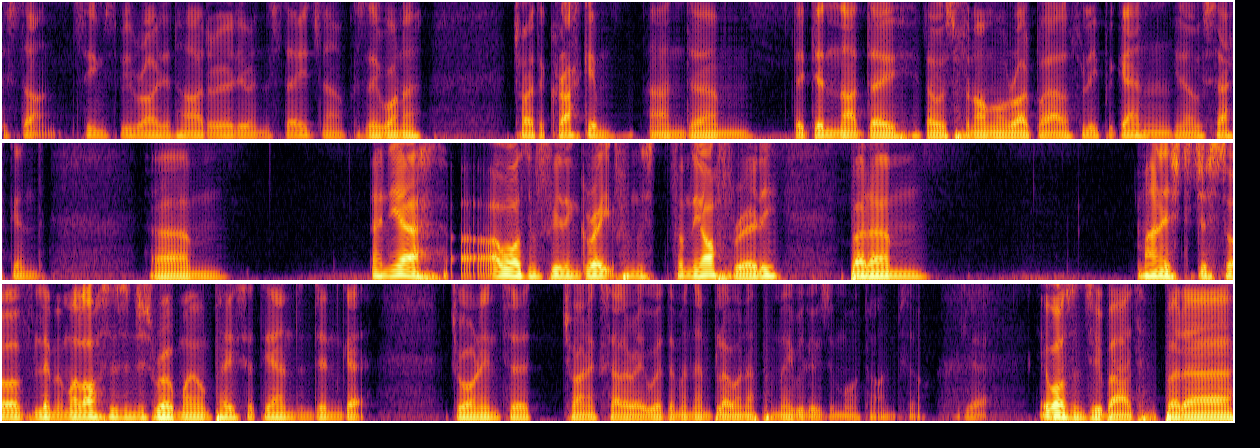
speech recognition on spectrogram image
is starting seems to be riding harder earlier in the stage now because they want to try to crack him, and um, they didn't that day. That was a phenomenal ride by Alaphilippe again. Mm. You know, second. Um, and yeah, I- I wasn't feeling great from the s- from the off really, but um, managed to just sort of limit my losses and just rode my own pace at the end and didn't get drawn into trying to accelerate with them and then blowing up and maybe losing more time. So Yeah. it wasn't too bad. But uh,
